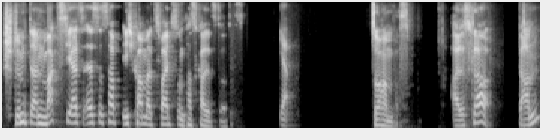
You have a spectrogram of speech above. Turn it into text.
stimmt dann Maxi als erstes ab, ich komme als zweites und Pascal als drittes. Ja. So haben wir's. Alles klar. Dann,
